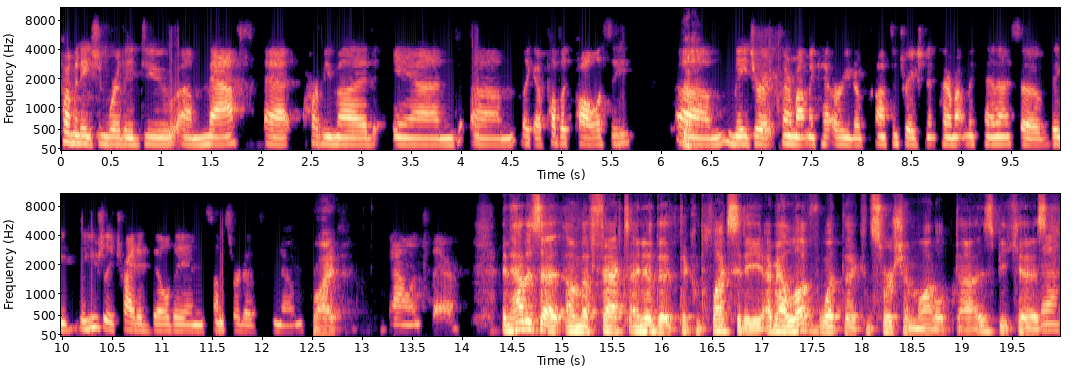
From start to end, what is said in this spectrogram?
combination where they do um, math at Harvey Mudd and um, like a public policy Yeah. um, major at Claremont McKenna, or you know, concentration at Claremont McKenna. So they they usually try to build in some sort of you know right. Balance there. And how does that um, affect? I know the the complexity. I mean, I love what the consortium model does because Yeah.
